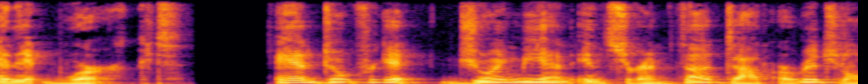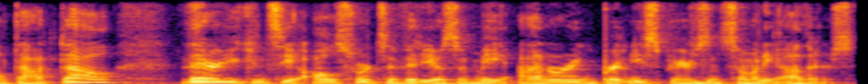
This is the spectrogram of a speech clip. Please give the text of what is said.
And it worked. And don't forget, join me on Instagram, the.original.doll. There you can see all sorts of videos of me honoring Britney Spears and so many others.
